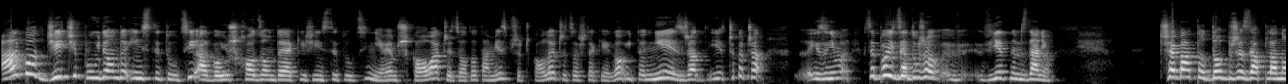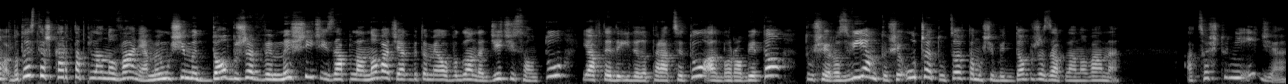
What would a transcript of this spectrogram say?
albo dzieci pójdą do instytucji, albo już chodzą do jakiejś instytucji, nie wiem, szkoła, czy co to tam jest, przedszkole, czy coś takiego, i to nie jest żadne. Czego trzeba. Jezu, nie, ma- chcę powiedzieć za dużo w, w jednym zdaniu. Trzeba to dobrze zaplanować, bo to jest też karta planowania. My musimy dobrze wymyślić i zaplanować, jakby to miało wyglądać. Dzieci są tu, ja wtedy idę do pracy tu, albo robię to, tu się rozwijam, tu się uczę, tu coś, to musi być dobrze zaplanowane. A coś tu nie idzie.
